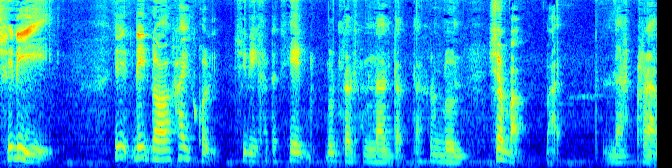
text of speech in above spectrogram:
ชิลีได้น้องให้คนชิลีคันเทศรุ่นทันนานตัดรัฐธรรมนูญฉบับใหม่นะครับ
